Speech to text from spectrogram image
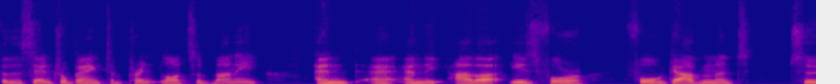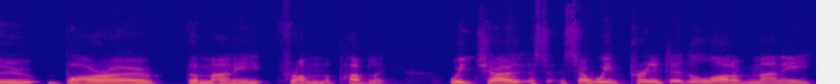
for the central bank to print lots of money, and uh, and the other is for for government to borrow the money from the public. We chose, so we've printed a lot of money.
